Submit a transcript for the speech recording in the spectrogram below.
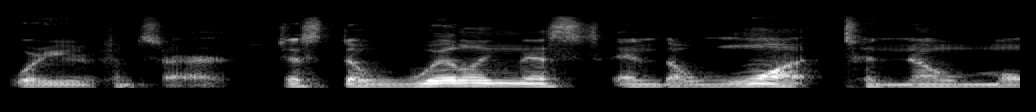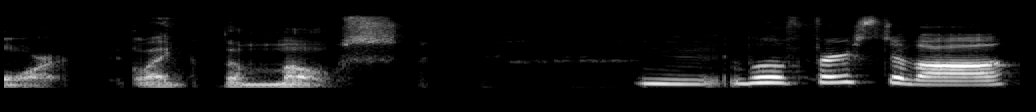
where you're concerned? Just the willingness and the want to know more like the most. Mm, well first of all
